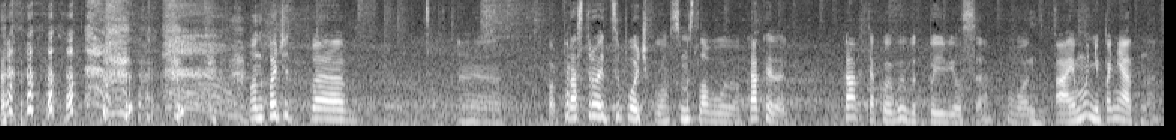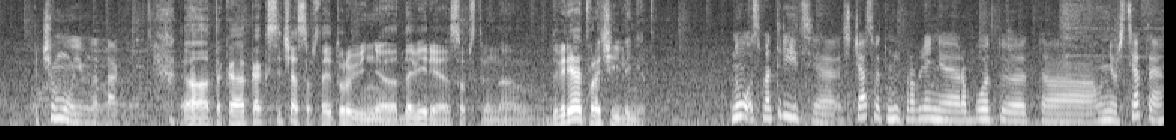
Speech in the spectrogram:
Он хочет э, по- простроить цепочку смысловую. Как, это- как такой вывод появился? Вот. А ему непонятно, почему именно так. А, так а как сейчас обстоит уровень э, доверия, собственно? Доверяют врачи или нет? Ну, смотрите, сейчас в этом направлении работают э, университеты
